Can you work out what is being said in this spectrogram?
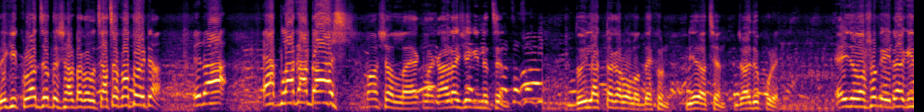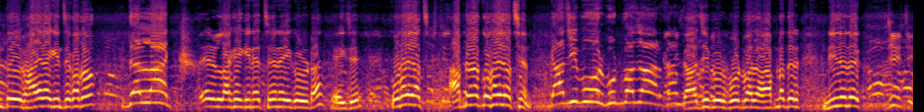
দেখি ক্রস জাতের সারটা কত। চাচা কত এটা? এটা এক লাখ আঠাশ। মাশাল্লাহ এক লাখ আড়াইশে কিনেছেন। দুই লাখ টাকার বলদ দেখুন নিয়ে যাচ্ছেন জয়দেবপুরে। এই যে দর্শক এটা কিন্তু এই ভাইরা কিনছে কত? দেড় লাখ। দেড় লাখে কিনেছেন এই গরুটা এই যে। কোথায় যাচ্ছেন আপনারা কোথায় যাচ্ছেন? গাজীপুর বুট বাজার গাজীপুর বোট বাজার আপনাদের নিজেদের জি জি।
